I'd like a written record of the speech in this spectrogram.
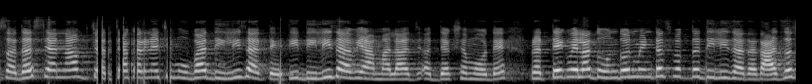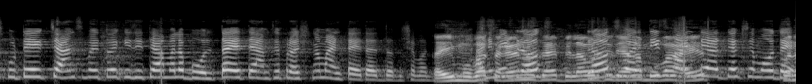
सदस्यांना चर्चा करण्याची मुभा दिली जाते. ती दिली जावी आम्हाला अज- अध्यक्ष महोदय. प्रत्येक वेळेला दोन दोन मिनिटच फक्त दिली जातात. आजच कुठे एक चान्स मिळतोय की जिथे आम्हाला बोलता येते आमचे प्रश्न मांडता येतात अध्यक्ष महोदय. ताई, मुभा आणि मी सगळ्यांनाच drugs- आहे, बिलावरती drugs द्यायला वरतीच मुभा आहे. मांडते, अध्यक्ष महोदय. पण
